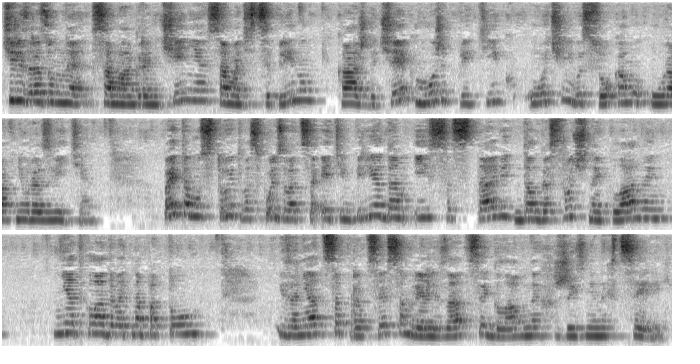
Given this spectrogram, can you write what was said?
Через разумное самоограничение, самодисциплину каждый человек может прийти к очень высокому уровню развития. Поэтому стоит воспользоваться этим периодом и составить долгосрочные планы, не откладывать на потом и заняться процессом реализации главных жизненных целей.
